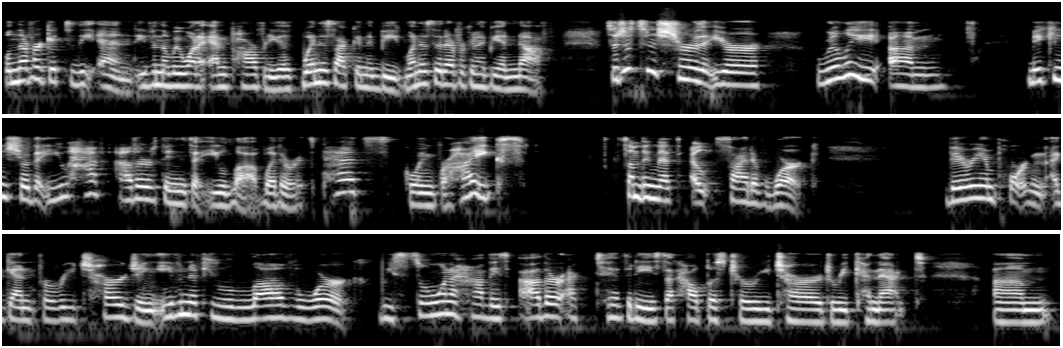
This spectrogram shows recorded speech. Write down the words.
will never get to the end even though we want to end poverty. Like when is that going to be? When is it ever going to be enough? So just ensure that you're really um, making sure that you have other things that you love whether it's pets going for hikes something that's outside of work. Very important, again, for recharging. Even if you love work, we still want to have these other activities that help us to recharge, reconnect, um,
